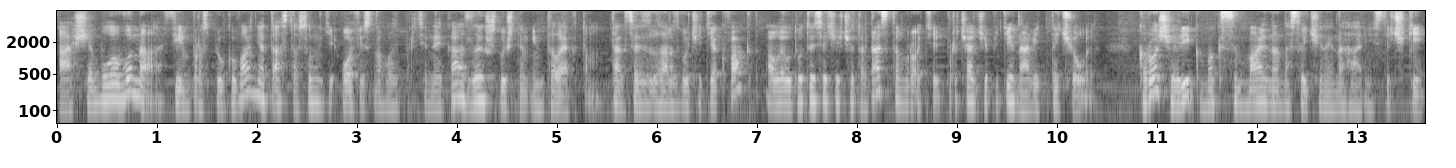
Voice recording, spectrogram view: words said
А ще була вона фільм про спілкування та стосунки офісного працівника з штучним інтелектом. Так, це зараз звучить як факт, але у 2014 році про ChatGPT навіть не чули. Коротше, рік максимально насичений на гарні стрічки.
